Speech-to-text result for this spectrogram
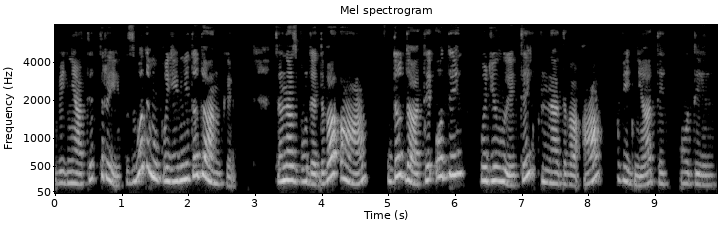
відняти 3. Зводимо подібні доданки. Це в нас буде 2а додати 1 поділити на 2а відняти 1.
